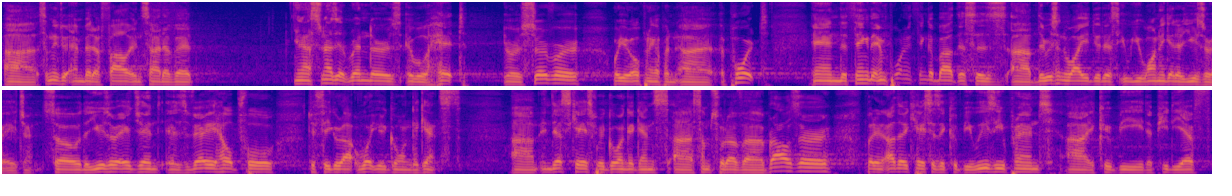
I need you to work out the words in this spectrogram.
uh, something to embed a file inside of it. And as soon as it renders, it will hit your server where you're opening up an, uh, a port. And the thing, the important thing about this is uh, the reason why you do this, you, you want to get a user agent. So the user agent is very helpful to figure out what you're going against. Um, in this case, we're going against uh, some sort of a browser, but in other cases, it could be WheezyPrint, uh, it could be the PDF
